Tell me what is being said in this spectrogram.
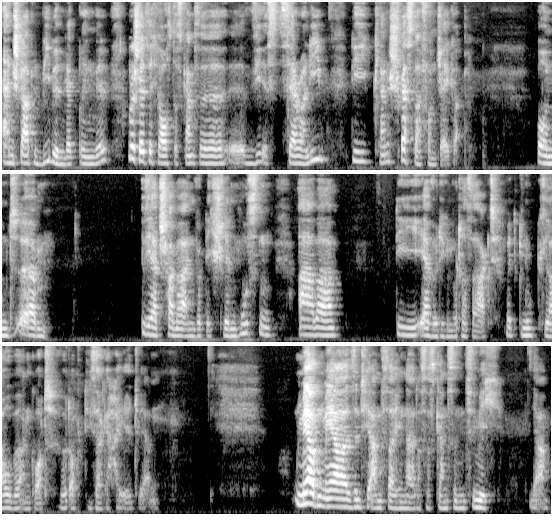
einen Stapel Bibeln wegbringen will. Und es stellt sich raus, das Ganze, äh, sie ist Sarah Lee, die kleine Schwester von Jacob. Und ähm, sie hat scheinbar einen wirklich schlimmen Husten, aber die ehrwürdige Mutter sagt, mit genug Glaube an Gott wird auch dieser geheilt werden. Mehr und mehr sind hier Anzeichen da, dass das Ganze ein ziemlich, ja,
